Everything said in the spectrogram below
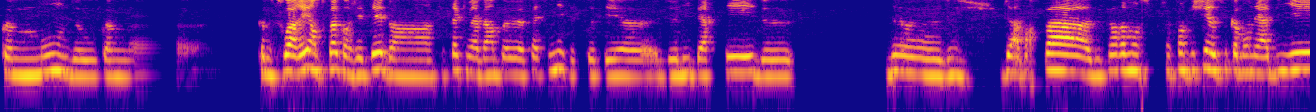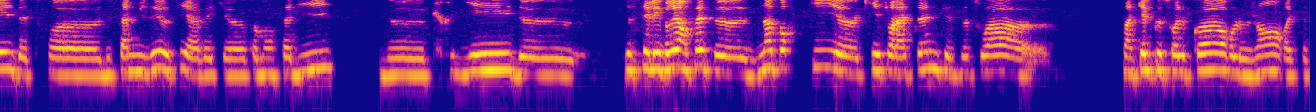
comme monde ou comme comme soirée, en tout cas quand j'étais, ben, c'est ça qui m'avait un peu fasciné, c'est ce côté euh, de liberté, de de, de, pas de pas vraiment s'en ficher aussi comme on est habillé, d'être euh, de s'amuser aussi avec euh, comment on s'habille, de crier, de de célébrer en fait n'importe qui qui est sur la scène, que ce soit enfin quel que soit le corps, le genre, etc.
